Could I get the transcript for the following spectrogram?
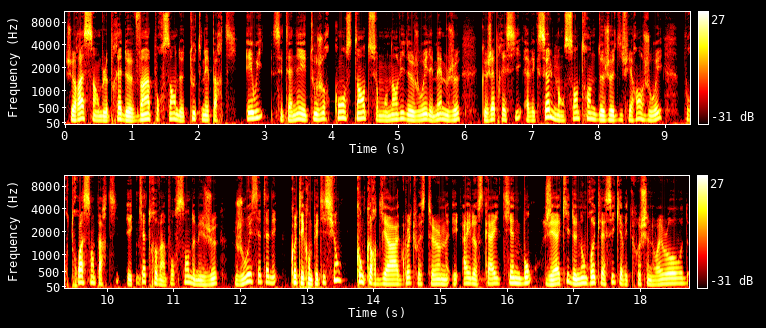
je rassemble près de 20% de toutes mes parties. Et oui, cette année est toujours constante sur mon envie de jouer les mêmes jeux que j'apprécie avec seulement 132 jeux différents joués pour 300 parties et 80% de mes jeux joués cette année. Côté compétition, Concordia, Great Western et Isle of Sky tiennent bon. J'ai acquis de nombreux classiques avec Russian Railroad,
